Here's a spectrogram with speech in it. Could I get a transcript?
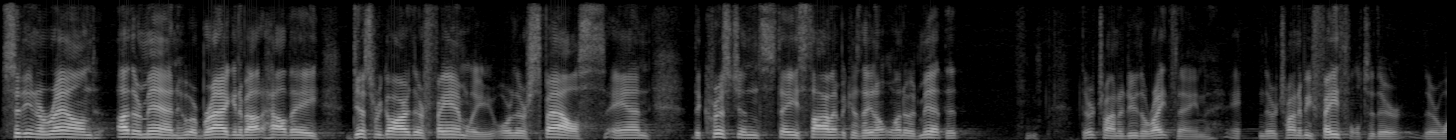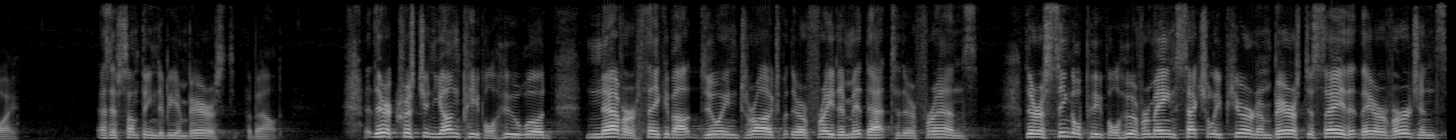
sitting around other men who are bragging about how they disregard their family or their spouse, and the Christians stay silent because they don't want to admit that they're trying to do the right thing and they're trying to be faithful to their, their wife as if something to be embarrassed about. There are Christian young people who would never think about doing drugs, but they're afraid to admit that to their friends. There are single people who have remained sexually pure and embarrassed to say that they are virgins,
